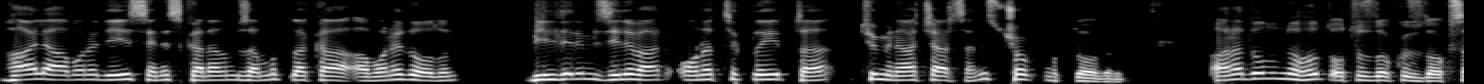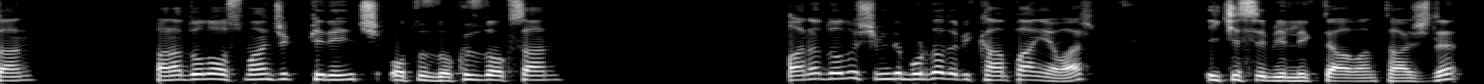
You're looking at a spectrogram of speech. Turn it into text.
Hala abone değilseniz kanalımıza mutlaka abone de olun. Bildirim zili var. Ona tıklayıp da tümünü açarsanız çok mutlu olurum. Anadolu nohut 39.90. Anadolu Osmancık pirinç 39.90. Anadolu şimdi burada da bir kampanya var. İkisi birlikte avantajlı.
